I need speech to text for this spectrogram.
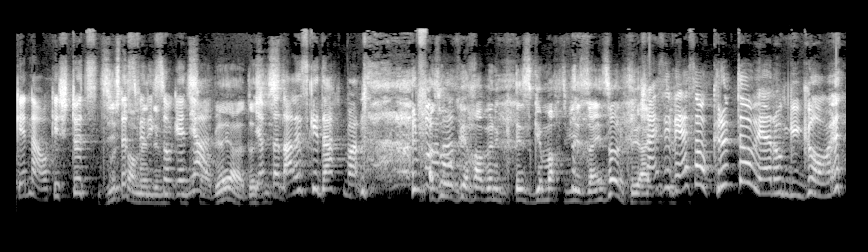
genau, gestützt. Siehst und das finde ich so genial. Ja, ja, das habt ist- dann alles gedacht, Mann. Also wir haben es gemacht, wie es sein sollte. Scheiße, eigentlich. wer ist auf Kryptowährung gekommen?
